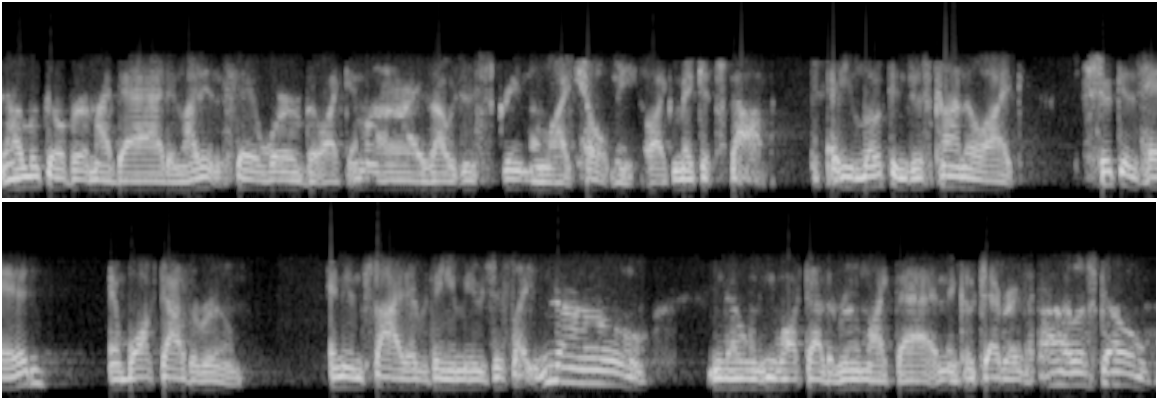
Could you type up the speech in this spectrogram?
And I look over at my dad and I didn't say a word, but like in my eyes, I was just screaming like, help me, like make it stop. And he looked and just kind of like, shook his head and walked out of the room. And inside, everything in me was just like, no. You know, when he walked out of the room like that, and then Coach Everett was like, all right, let's go.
